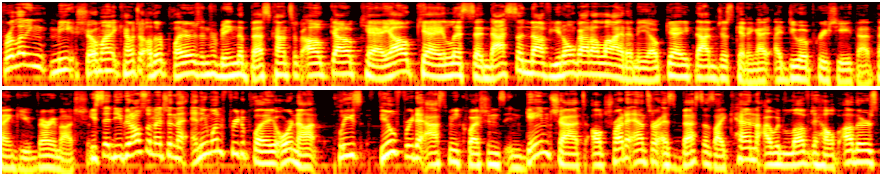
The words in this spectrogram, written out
for letting me show my account to other players and for being the best concert. Okay okay okay listen that's enough. You don't gotta lie to me okay? I'm just kidding. I, I do appreciate that. Thank you very much. He said you can also mention that anyone free to play or not please feel free to ask me questions in game chat. I'll try to answer as best as I can. I would love to help others.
